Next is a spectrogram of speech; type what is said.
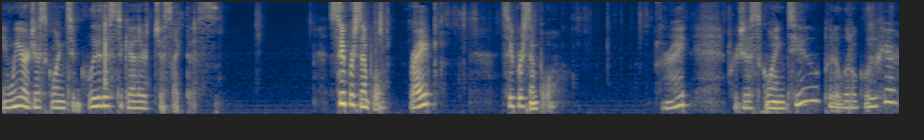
and we are just going to glue this together just like this. Super simple, right? Super simple. All right. We're just going to put a little glue here.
